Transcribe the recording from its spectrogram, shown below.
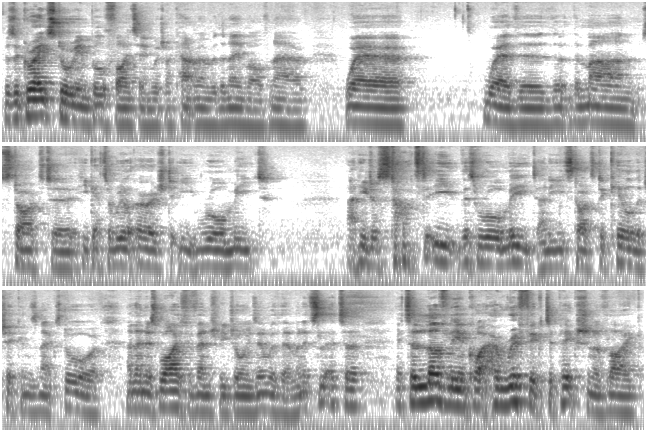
There's a great story in bullfighting, which I can't remember the name of now, where where the, the, the man starts to he gets a real urge to eat raw meat and he just starts to eat this raw meat and he starts to kill the chickens next door and then his wife eventually joins in with him and it's it's a it's a lovely and quite horrific depiction of like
